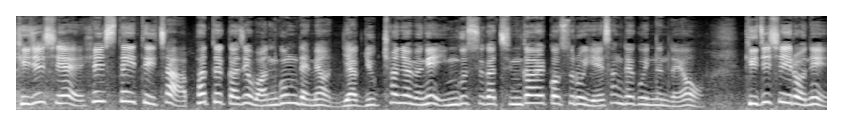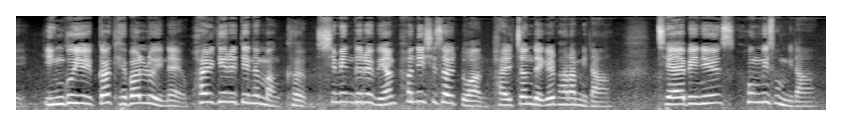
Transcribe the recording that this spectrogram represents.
기지시의 힐스테이트 2차 아파트까지 완공되면 약 6천여 명의 인구수가 증가할 것으로 예상되고 있는데요. 기지시 일원이 인구 유입과 개발로 인해 활기를 띠는 만큼 시민들을 위한 편의시설 또한 발전되길 바랍니다. JIB 뉴스 홍미소입니다.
